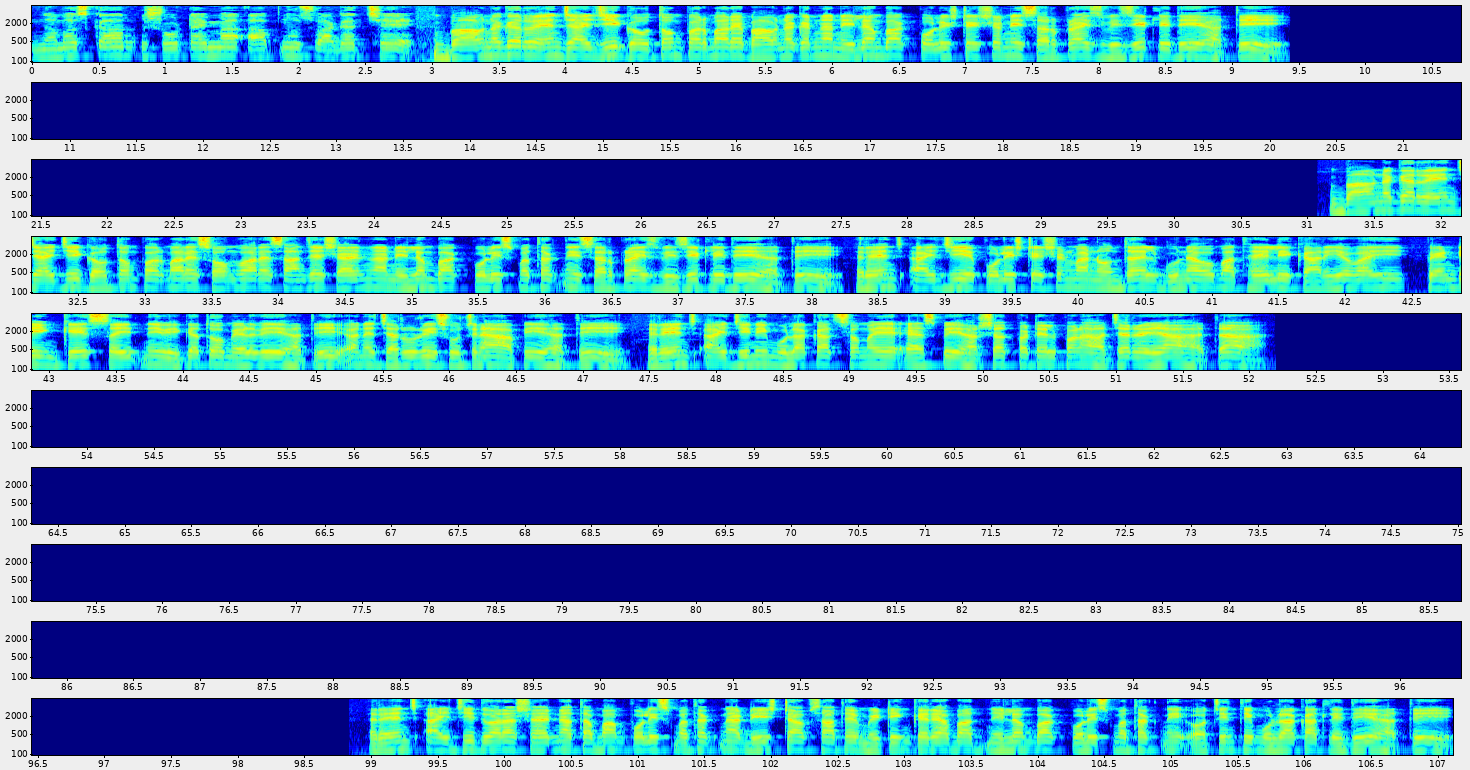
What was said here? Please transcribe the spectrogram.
નમસ્કાર, શો ટાઈમમાં આપનું સ્વાગત છે. ભાવનગર રેન્જ આઈજી ગૌતમ પરમારે ભાવનગરના નીલમબાગ પોલીસ સ્ટેશનની સરપ્રાઇઝ વિઝિટ લીધી હતી. ભાવનગર રેન્જ આઈજી ગૌતમ પરમારે સોમવારે સાંજે શહેરના નીલમબાગ પોલીસ મથકની સરપ્રાઇઝ વિઝિટ લીધી હતી. રેન્જ આઈજીએ પોલીસ સ્ટેશનમાં નોંધાયેલ ગુનાઓમાં થયેલી કાર્યવાહી પેન્ડિંગ કેસ સહિતની વિગતો મેળવી હતી અને જરૂરી સૂચના આપી હતી. રેન્જ આઈજીની મુલાકાત સમયે એસપી હર્ષદ પટેલ પણ હાજર રહ્યા હતા. રેન્જ આઈજી દ્વારા શહેરના તમામ પોલીસ મથકના ડી સ્ટાફ સાથે મીટિંગ કર્યા બાદ નીલમબાગ પોલીસ મથકની ઓચિંતી મુલાકાત લીધી હતી.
